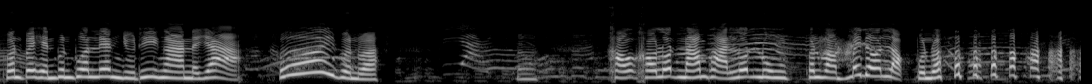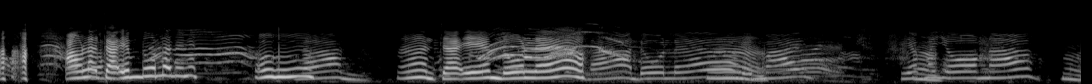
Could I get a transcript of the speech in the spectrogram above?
เพื่อนไปเห็นเพื่อนๆเล่นอยู่ที่งานนะย่าเฮ้ยเพื่อนว่าเออเขาเขารดน้ำผ่านรถลุง เพื่อนว่าไม่เดินหรอกเพื่อนว่า เอาละจ่าเอ็มโดนแล้วทีนี้อือหือนั่นนั่นจ่าเอ็มโดนแล้ว นะโดนแล้วอืม เห็นไหมเปียกไม่ยอมนะ อืม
